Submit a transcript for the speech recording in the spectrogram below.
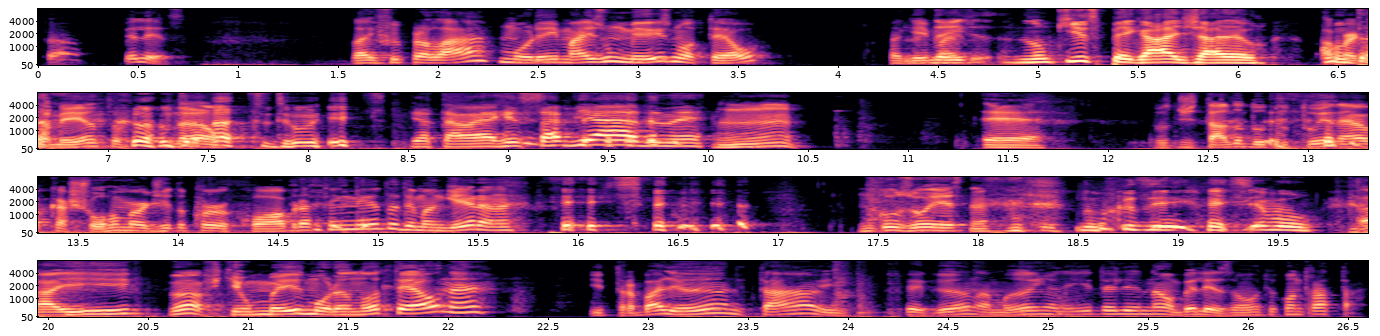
Tá, beleza. Daí fui pra lá, morei mais um mês no hotel. Paguei Daí, mais Não quis pegar já o contra- apartamento. Não. contrato do mês. Já tava ressabiado, né? Hum. É. O ditado do Tutu, né? O cachorro mordido por cobra tem medo de mangueira, né? Isso aí, Nunca usou esse, né? Nunca usei, mas é bom. Aí, não, fiquei um mês morando no hotel, né? E trabalhando e tal, e pegando a mãe ali, daí ele, não, beleza, vamos te contratar.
